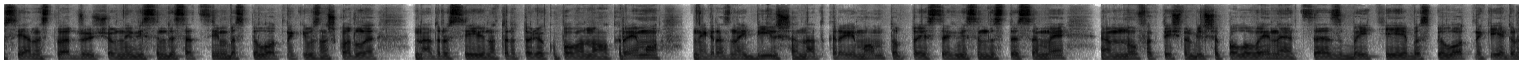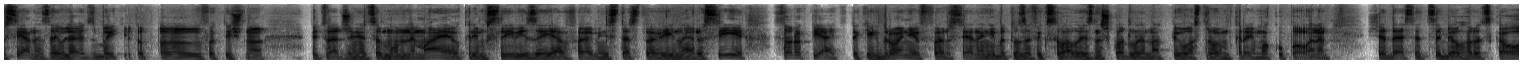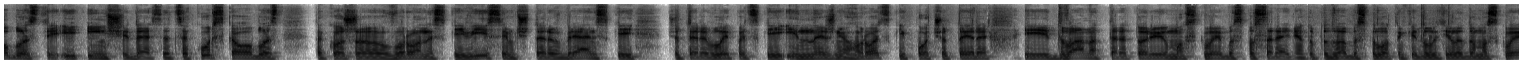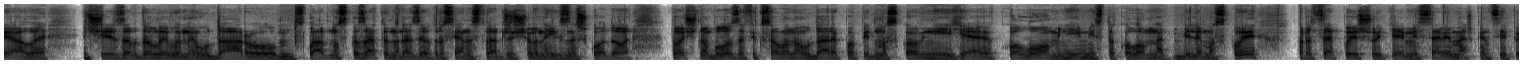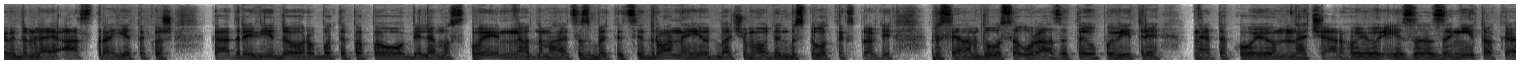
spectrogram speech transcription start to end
росіяни стверджують, що вони 87 безпілотників знешкодили над Росією на території окупованого Криму. Якраз найбільше над Кримом, тобто із цих 87, ем, ну фактично більше половини це збиті безпілотники, як росіяни заявляють, збиті, тобто фактично. Підтвердження цьому немає, окрім слів і заяв е, Міністерства війни Росії. 45 таких дронів росіяни нібито зафіксували і знешкодили над півостровом Крим окупованим. Ще 10 – це Білгородська область, і інші 10 – це Курська область. Також е, Воронезький 8, 4 в Брянській, 4 в Липецькій і Нижньогородській по 4, і 2 над територією Москви безпосередньо. Тобто два безпілотники долетіли до Москви, але чи завдали вони удару, складно сказати. Наразі от росіяни стверджують, що вони їх знешкодили. Точно було зафіксовано удари по підмосковній е, Коломні, місто Коломна біля Москви. Про це пишуть місцеві мешканці. Повідомляє Астра. Є також кадри, відео роботи ППО біля Москви. От намагаються збити ці дрони. І от бачимо, один безпілотник справді росіянам вдалося уразити у повітрі е, такою чергою із зеніток.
